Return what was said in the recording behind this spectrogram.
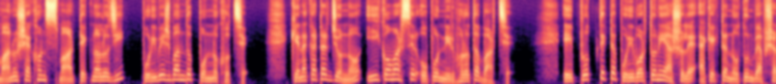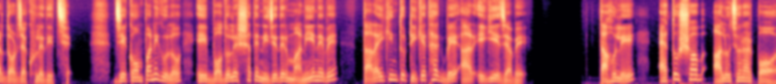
মানুষ এখন স্মার্ট টেকনোলজি পরিবেশবান্ধব পণ্য খুঁজছে। কেনাকাটার জন্য ই কমার্সের ওপর নির্ভরতা বাড়ছে। এই প্রত্যেকটা পরিবর্তনই আসলে এক একটা নতুন ব্যবসার দরজা খুলে দিচ্ছে। যে কোম্পানিগুলো এই বদলের সাথে নিজেদের মানিয়ে নেবে তারাই কিন্তু টিকে থাকবে আর এগিয়ে যাবে। তাহলে এত সব আলোচনার পর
